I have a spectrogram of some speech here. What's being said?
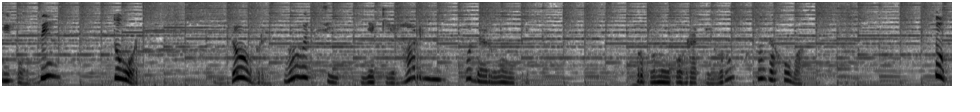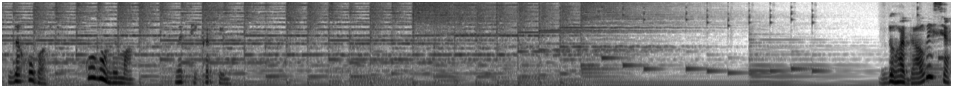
і один торт. Добре, молодці, які гарні подарунки. Пропоную пограти гру, хто заховався. Хто заховався? Кого нема на цій картині? Здогадалися?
